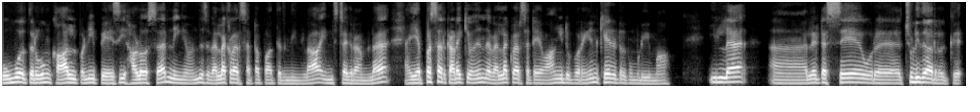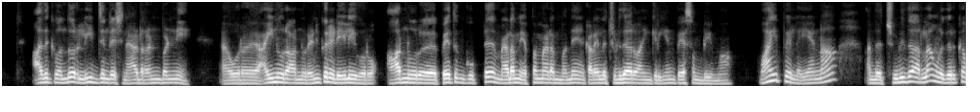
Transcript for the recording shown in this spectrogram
ஒவ்வொருத்தருக்கும் கால் பண்ணி பேசி ஹலோ சார் நீங்கள் வந்து வெள்ளை கலர் சட்டை பார்த்துருந்தீங்களா இன்ஸ்டாகிராமில் எப்போ சார் கடைக்கு வந்து இந்த வெள்ளை கலர் சட்டையை வாங்கிட்டு போகிறீங்கன்னு கேட்டுட்டு இருக்க முடியுமா? இல்லை லேட்டஸ்டே ஒரு சுடிதார் இருக்குது அதுக்கு வந்து ஒரு லீட் ஜென்ரேஷன் ஆட் ரன் பண்ணி ஒரு ஐநூறு அறநூறு என்கொயரி டெய்லி வரும். அறநூறு பேத்துக்கும் கூப்பிட்டு மேடம் எப்போ மேடம் வந்து என் கடையில் சுடிதார் வாங்கிக்கிறீங்கன்னு பேச முடியுமா? வாய்ப்பு இல்லை. ஏன்னா அந்த சுடிதாரில் அவங்களுக்கு இருக்க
